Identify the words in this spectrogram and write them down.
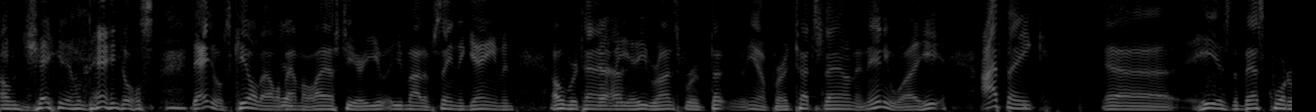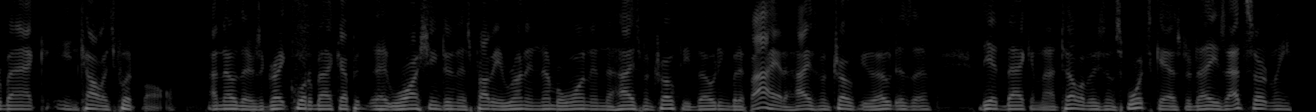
on Jay on Daniels. Daniels killed Alabama last year. You you might have seen the game and overtime Uh-huh. he, he runs for th- you know for a touchdown. And anyway, he I think uh, he is the best quarterback in college football. I know there's a great quarterback up at, at Washington that's probably running number one in the Heisman Trophy voting. But if I had a Heisman Trophy vote, as I did back in my television sportscaster days, I'd certainly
